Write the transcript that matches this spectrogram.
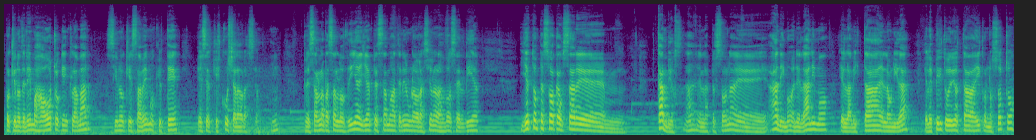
porque no tenemos a otro que enclamar, sino que sabemos que usted es el que escucha la oración. Empezaron a pasar los días y ya empezamos a tener una oración a las 12 del día. Y esto empezó a causar cambios ¿ah? en las personas, eh, ánimo, en el ánimo, en la amistad, en la unidad. El Espíritu de Dios estaba ahí con nosotros.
